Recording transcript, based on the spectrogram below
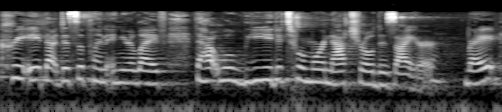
create that discipline in your life, that will lead to a more natural desire, right?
